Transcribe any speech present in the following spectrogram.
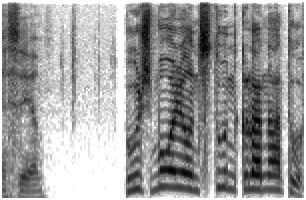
I see him. Push more on stun granatu.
